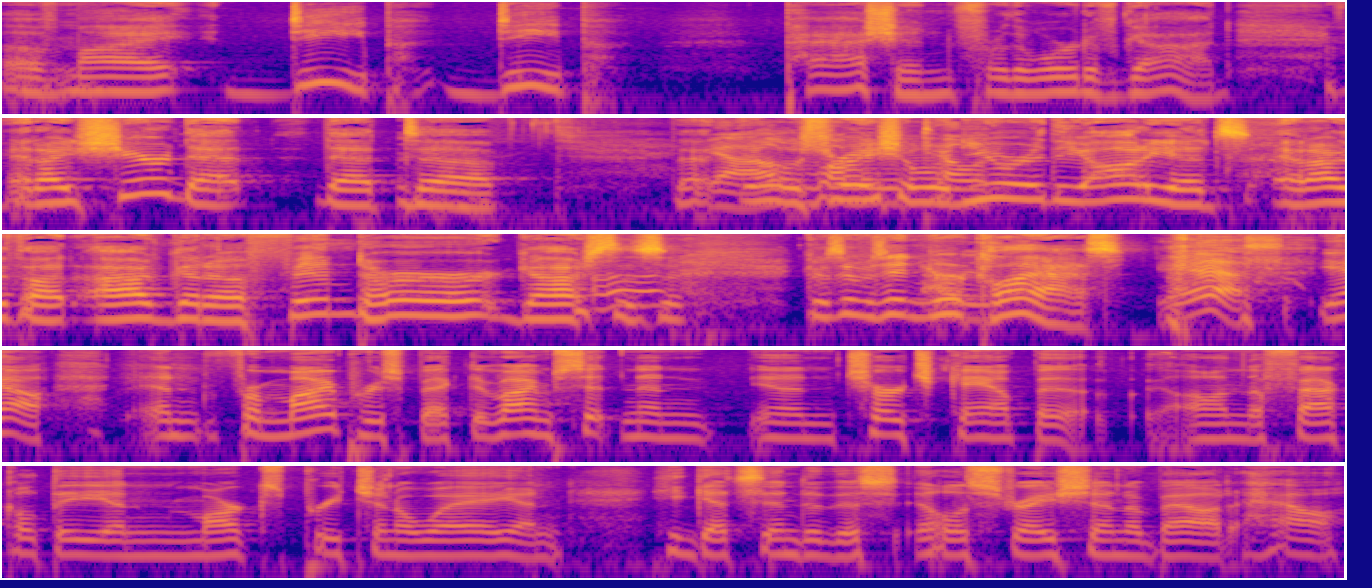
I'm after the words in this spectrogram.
of mm-hmm. my deep, deep passion for the Word of God, mm-hmm. and I shared that that. Uh, mm-hmm. that Yeah, I'll- want me to illustration when you were in the audience, and I thought I'm going to offend her. Gosh, this uh, because it was in your was- class. yes, yeah. And from my perspective, I'm sitting in, in church camp uh, on the faculty, and Mark's preaching away, and he gets into this illustration about how.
